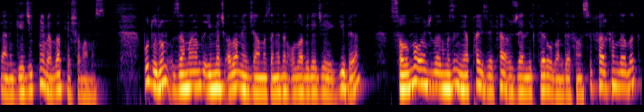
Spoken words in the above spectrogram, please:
Yani gecikme ve lag yaşamamız. Bu durum zamanında imleç alamayacağımıza neden olabileceği gibi savunma oyuncularımızın yapay zeka özellikleri olan defansif farkındalık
